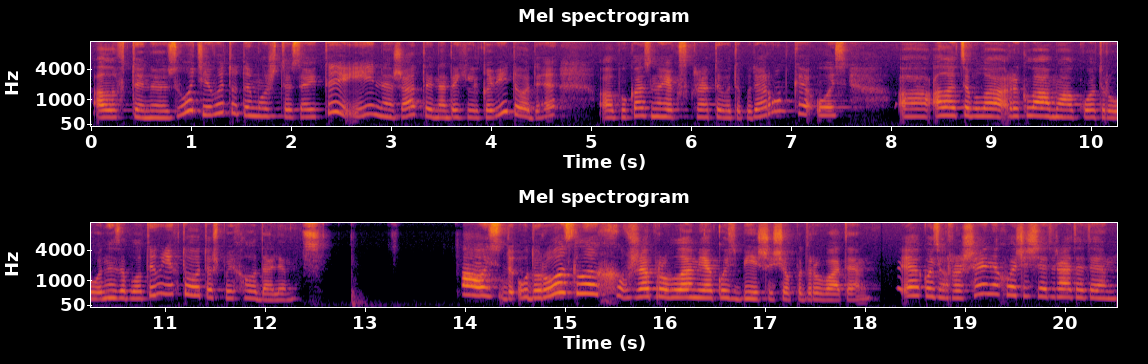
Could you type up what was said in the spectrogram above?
Алевтиною звуть, і ви туди можете зайти і нажати на декілька відео, де показано, як скреативити подарунки. Ось. Але це була реклама, котру не заплатив ніхто, тож поїхала далі. А ось у дорослих вже проблем якось більше, що подарувати. Якось грошей не хочеться тратити,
